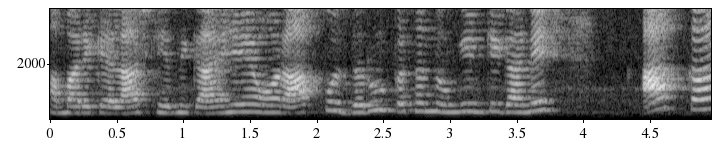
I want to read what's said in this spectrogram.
हमारे कैलाश खेर ने गाए हैं और आपको ज़रूर पसंद होंगे इनके गाने। आपका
